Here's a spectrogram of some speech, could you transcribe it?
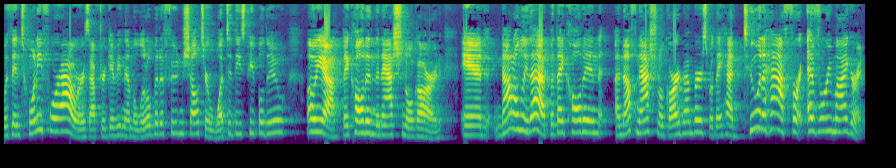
Within 24 hours after giving them a little bit of food and shelter, what did these people do? Oh yeah, they called in the National Guard. And not only that, but they called in enough National Guard members where they had two and a half for every migrant.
